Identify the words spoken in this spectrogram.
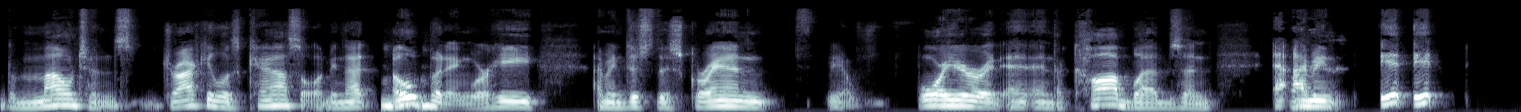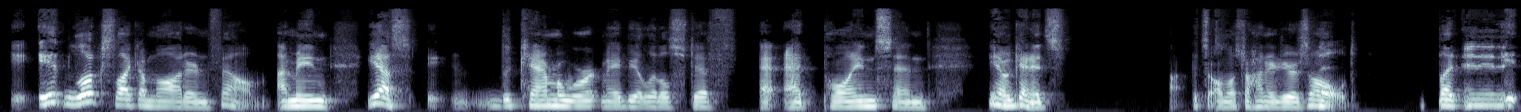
the mountains, Dracula's castle. I mean, that mm-hmm. opening where he, I mean, just this grand, you know, foyer and and, and the cobwebs and I mean, it it it looks like a modern film. I mean, yes, the camera work may be a little stiff at, at points, and you know, again, it's it's almost hundred years old. But and it, it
